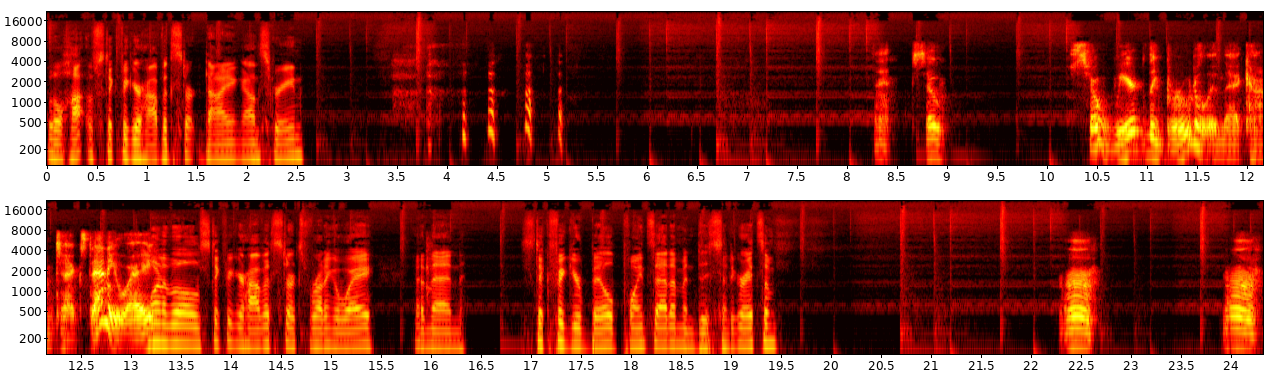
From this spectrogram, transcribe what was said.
Little hot stick figure hobbits start dying on screen. Eh, so so weirdly brutal in that context. Anyway, One of the little stick figure hobbits starts running away, and then stick figure Bill points at him and disintegrates him. Mm. Mm.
